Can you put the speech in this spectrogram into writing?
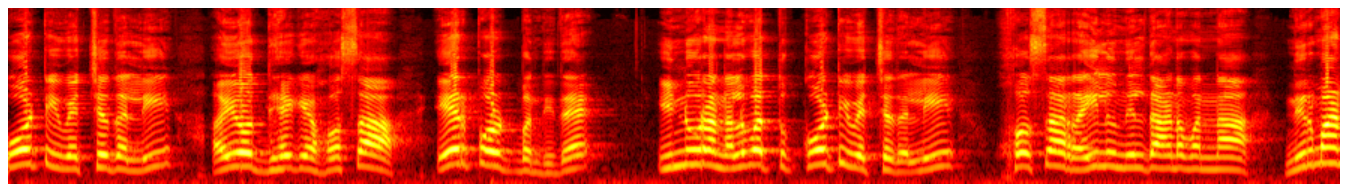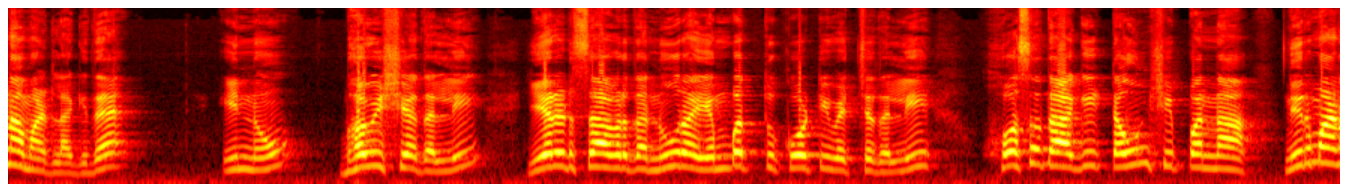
ಕೋಟಿ ವೆಚ್ಚದಲ್ಲಿ ಅಯೋಧ್ಯೆಗೆ ಹೊಸ ಏರ್ಪೋರ್ಟ್ ಬಂದಿದೆ. ಇನ್ನೂರ ನಲವತ್ತು ಕೋಟಿ ವೆಚ್ಚದಲ್ಲಿ ಹೊಸ ರೈಲು ನಿಲ್ದಾಣವನ್ನು ನಿರ್ಮಾಣ ಮಾಡಲಾಗಿದೆ. ಇನ್ನು ಭವಿಷ್ಯದಲ್ಲಿ ಎರಡು ಸಾವಿರದ ನೂರ ಎಂಬತ್ತು ಕೋಟಿ ವೆಚ್ಚದಲ್ಲಿ ಹೊಸದಾಗಿ ಟೌನ್ಶಿಪ್ಪನ್ನು ನಿರ್ಮಾಣ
